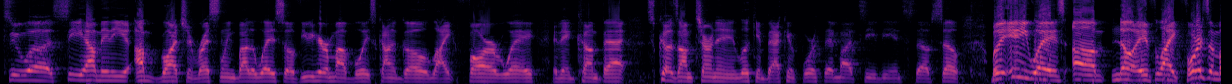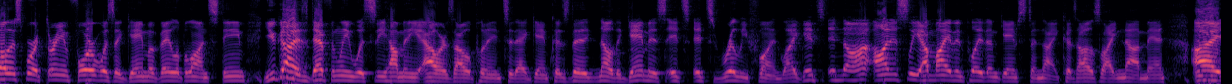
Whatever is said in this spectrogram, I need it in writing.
to uh, see how many I'm watching wrestling by the way. So if you hear my voice kind of go like far away and then come back, it's because I'm turning and looking back and forth at my TV and stuff. So, but anyways, um, no, if like Forza Motorsport three and four was a game available on Steam, you guys definitely would see how many hours I would put into that game because the no, the game is it's it's really fun. Like it's no, honestly, I might even play them games tonight because I was like, nah, man, I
